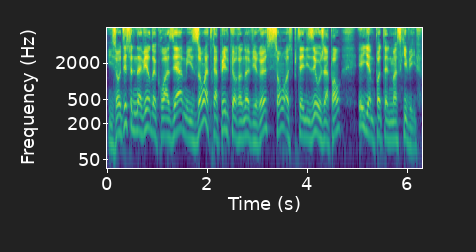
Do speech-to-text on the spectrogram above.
ils ont été sur le navire de croisière, mais ils ont attrapé le coronavirus, ils sont hospitalisés au Japon et ils n'aiment pas tellement ce qu'ils vivent.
